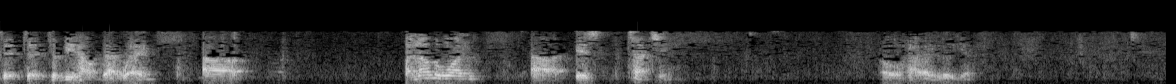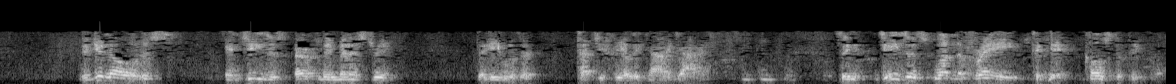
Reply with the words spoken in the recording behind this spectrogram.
to, to, to be helped that way. Uh, another one uh, is touching. Oh, hallelujah. Did you notice in Jesus' earthly ministry that he was a touchy feely kind of guy? See, Jesus wasn't afraid to get close to people.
